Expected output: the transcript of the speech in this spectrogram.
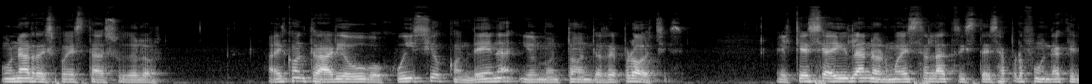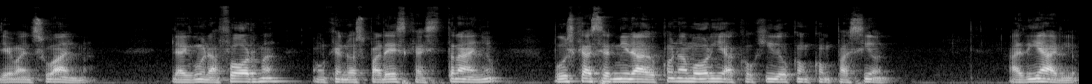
una respuesta a su dolor. Al contrario, hubo juicio, condena y un montón de reproches. El que se aísla nos muestra la tristeza profunda que lleva en su alma. De alguna forma, aunque nos parezca extraño, busca ser mirado con amor y acogido con compasión. A diario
